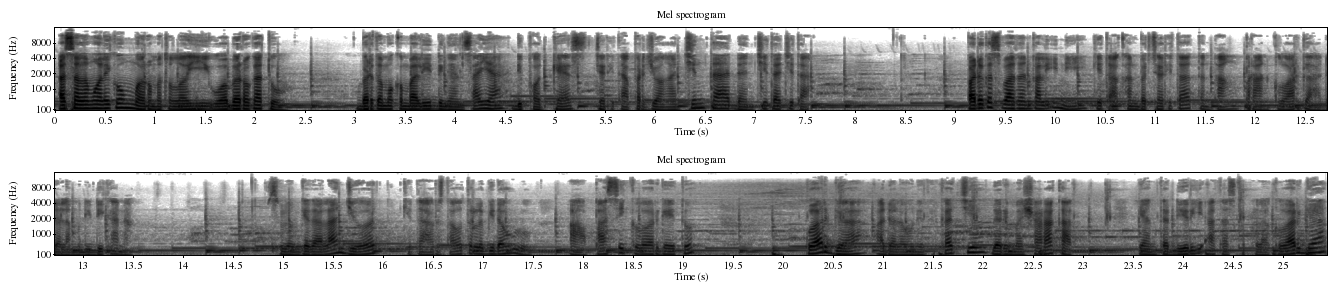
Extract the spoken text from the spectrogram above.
Assalamualaikum warahmatullahi wabarakatuh. Bertemu kembali dengan saya di podcast Cerita Perjuangan Cinta dan Cita-cita. Pada kesempatan kali ini, kita akan bercerita tentang peran keluarga dalam mendidik anak. Sebelum kita lanjut, kita harus tahu terlebih dahulu, apa sih keluarga itu? Keluarga adalah unit terkecil dari masyarakat yang terdiri atas kepala keluarga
